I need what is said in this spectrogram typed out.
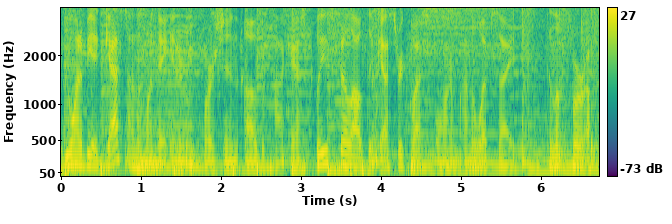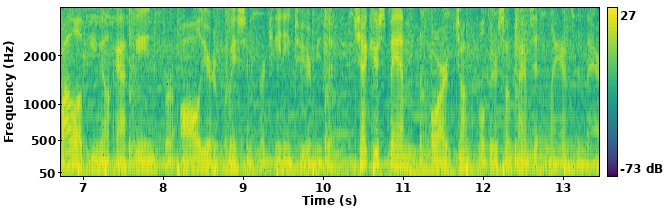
If you want to be a guest on the Monday interview portion of the podcast, please fill out the guest request form on the website and look for a follow up email asking for all your information pertaining to your music. Check your spam or junk folder, sometimes it lands in there.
